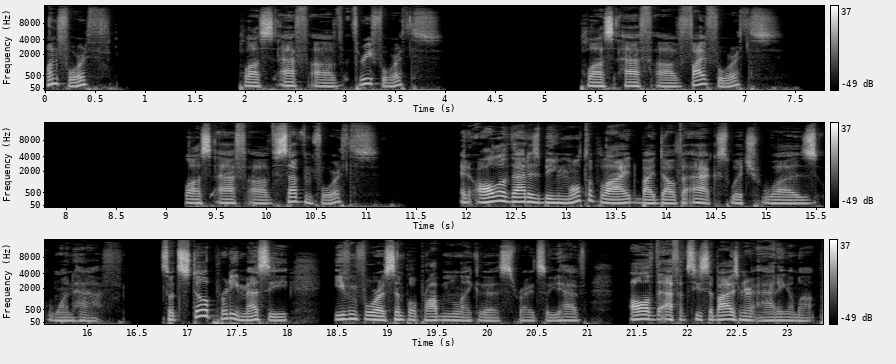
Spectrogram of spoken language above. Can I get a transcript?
1 fourth plus f of 3 fourths plus f of 5 fourths plus f of 7 fourths and all of that is being multiplied by delta x, which was 1 half. So it's still pretty messy, even for a simple problem like this, right? So you have all of the f of c sub i's and you're adding them up.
